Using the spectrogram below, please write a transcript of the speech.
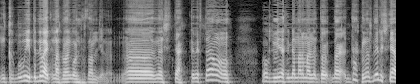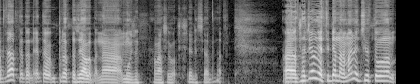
как бы вы подливаете масло в огонь на самом деле. А, значит, так, перестал, в общем, я себя нормально, то, да, так, ну, следующий абзац, это, это просто жалоба на мужа вашего, следующий абзац. А, сначала я себя нормально чувствовала,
